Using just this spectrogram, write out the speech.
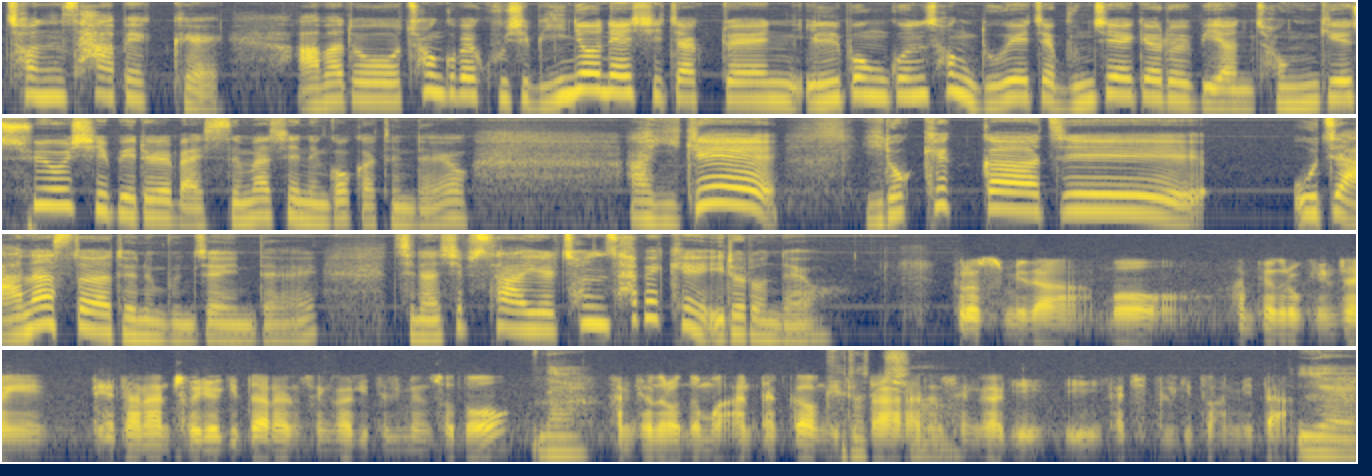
1400회. 아마도 1992년에 시작된 일본군 성노예제 문제 해결을 위한 정기 수요 시비를 말씀하시는 것 같은데요. 아, 이게 이렇게까지 오지 않았어야 되는 문제인데 지난 14일 1400회에 이르렀네요. 그렇습니다. 뭐 한편으로 굉장히 대단한 저력이다라는 생각이 들면서도 네. 한편으로 너무 안타까운 그렇죠. 일이다라는 생각이 이 같이 들기도 합니다. 예.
